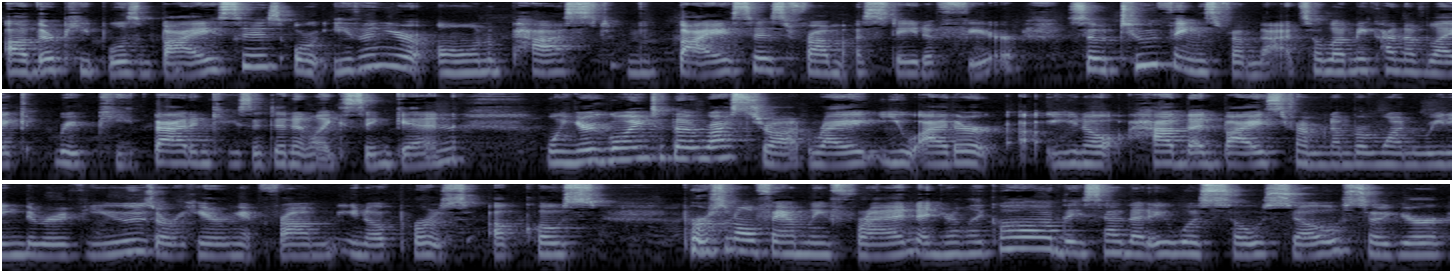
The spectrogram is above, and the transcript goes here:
other people's biases or even your own past biases from a state of fear. So two things from that. So let me kind of like repeat that in case it didn't like sink in. When you're going to the restaurant, right? You either uh, you know have bias from number 1 reading the reviews or hearing it from, you know, pers- a close personal family friend and you're like, oh, they said that it was so so, so you're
